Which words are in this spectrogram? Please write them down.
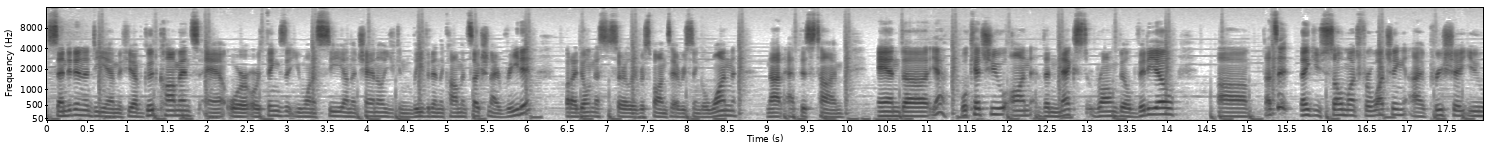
send it in a DM. If you have good comments and, eh, or, or things that you want to see on the channel, you can leave it in the comment section. I read it, but I don't necessarily respond to every single one, not at this time. And uh, yeah, we'll catch you on the next wrong build video. Uh, that's it. Thank you so much for watching. I appreciate you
